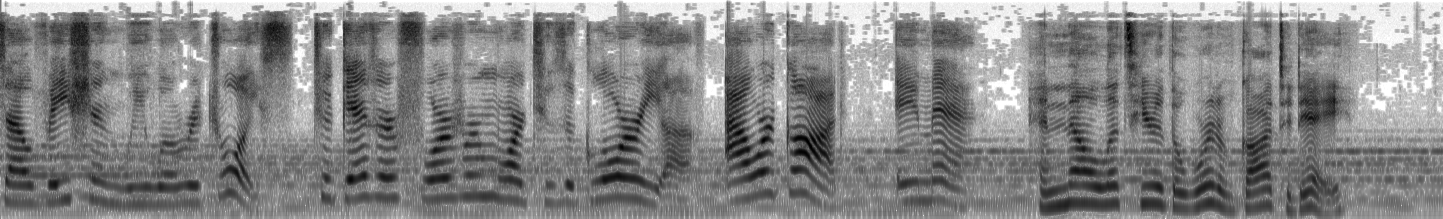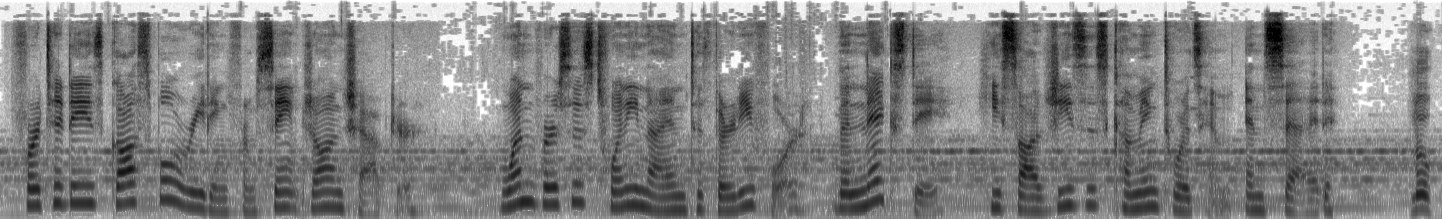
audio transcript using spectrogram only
salvation we will rejoice together forevermore to the glory of our God. Amen. And now let's hear the Word of God today. For today's Gospel reading from St. John chapter 1 verses 29 to 34. The next day he saw Jesus coming towards him and said, Look,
